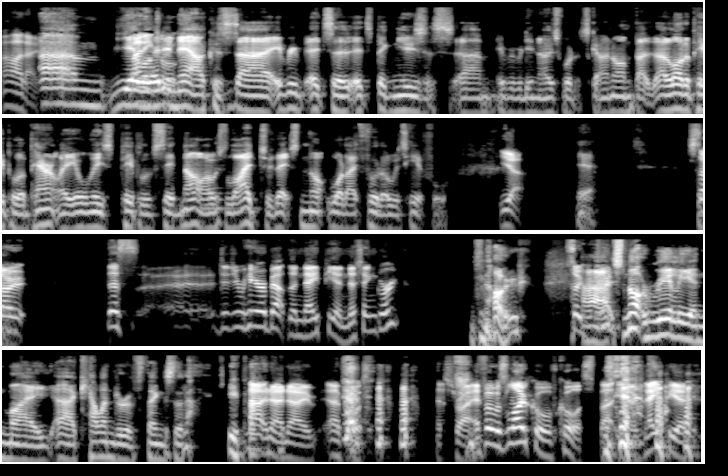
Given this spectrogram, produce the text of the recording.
Oh, I don't. know. Um, yeah, Bloody well, cool. do now because uh, every it's a it's big news. It's, um, everybody knows what's going on, but a lot of people apparently, all these people have said, "No, I was lied to. That's not what I thought I was here for." yeah. yeah. So, this. Uh, did you hear about the Napier Knitting Group? no, So uh, it's not really in my uh, calendar of things that I keep. no, up no, no. Of course, that's right. If it was local, of course, but you know, Napier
